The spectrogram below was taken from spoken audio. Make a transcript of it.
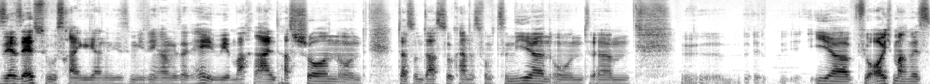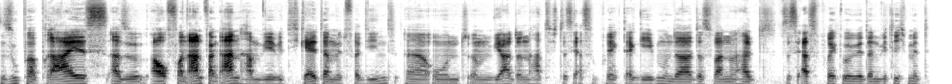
sehr selbstbewusst reingegangen in dieses Meeting, haben gesagt, hey, wir machen all das schon und das und das, so kann es funktionieren und ähm, ihr, für euch machen wir jetzt einen super Preis. Also auch von Anfang an haben wir wirklich Geld damit verdient äh, und ähm, ja, dann hat sich das erste Projekt ergeben und da, das war dann halt das erste Projekt, wo wir dann wirklich mit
